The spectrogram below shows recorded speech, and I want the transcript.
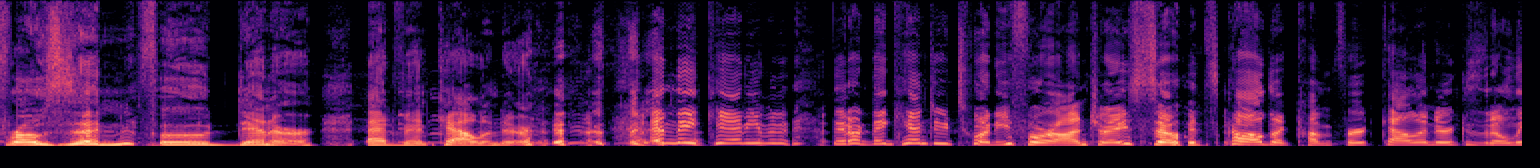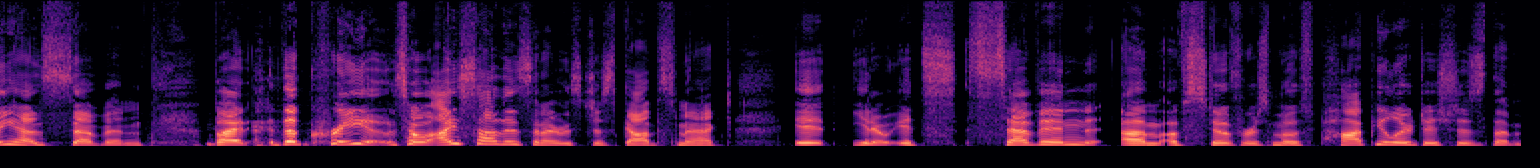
frozen food dinner advent calendar. and they can't even they don't they can't do 24 entrees, so it's called a comfort calendar because it only has 7. But the cra- so I saw this and I was just gobsmacked it you know it's seven um, of Stouffer's most popular dishes: the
